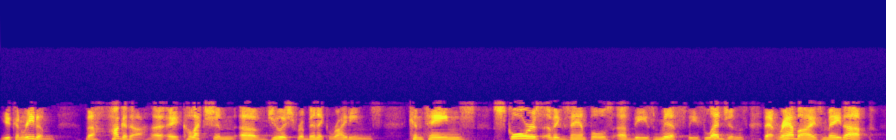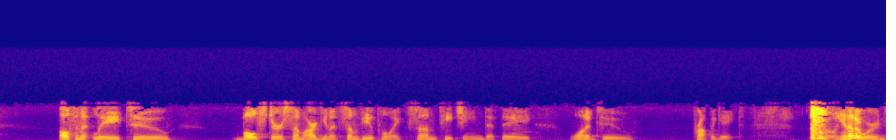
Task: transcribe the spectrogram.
you can read them. The Haggadah, a collection of Jewish rabbinic writings, contains scores of examples of these myths, these legends that rabbis made up ultimately to bolster some argument, some viewpoint, some teaching that they wanted to propagate. In other words,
